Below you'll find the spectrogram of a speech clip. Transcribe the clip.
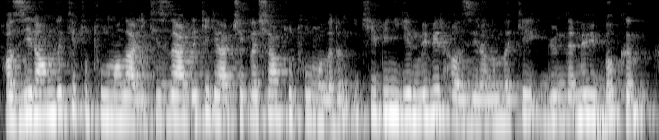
Haziran'daki tutulmalar, ikizlerdeki gerçekleşen tutulmaların 2021 Haziran'ındaki gündeme bir bakın.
